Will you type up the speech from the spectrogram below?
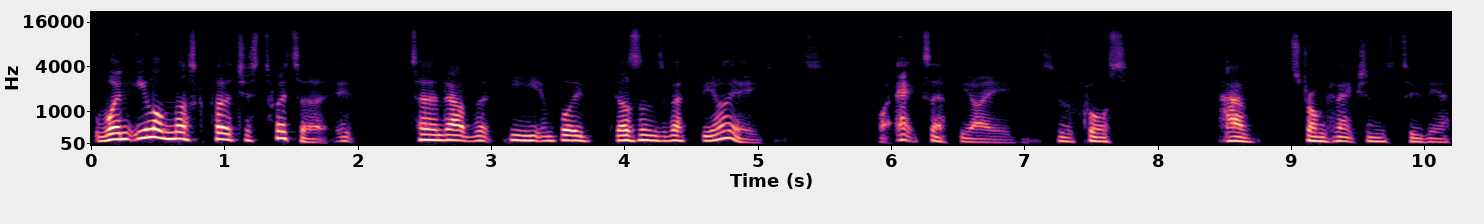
when Elon Musk purchased Twitter, it turned out that he employed dozens of FBI agents or ex FBI agents who, of course, have strong connections to the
